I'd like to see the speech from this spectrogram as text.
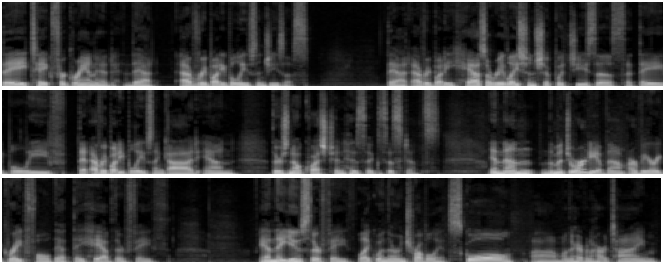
they take for granted that everybody believes in Jesus that everybody has a relationship with Jesus, that they believe, that everybody believes in God, and there's no question his existence. And then the majority of them are very grateful that they have their faith. And they use their faith, like when they're in trouble at school, um, when they're having a hard time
